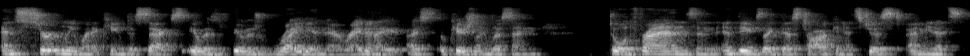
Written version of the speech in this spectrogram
And certainly when it came to sex, it was it was right in there, right? And I, I occasionally listen to old friends and, and things like this talk. And it's just, I mean, it's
